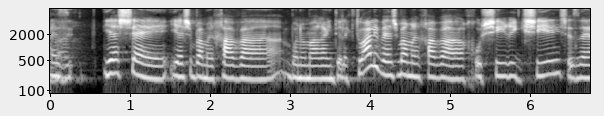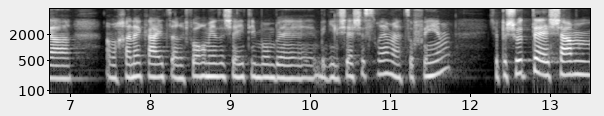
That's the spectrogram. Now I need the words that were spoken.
אז... יש, אה, יש במרחב, ה, בוא נאמר, האינטלקטואלי, ויש במרחב החושי-רגשי, שזה המחנה קיץ הרפורמי הזה שהייתי בו בגיל 16, מהצופים, שפשוט אה, שם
